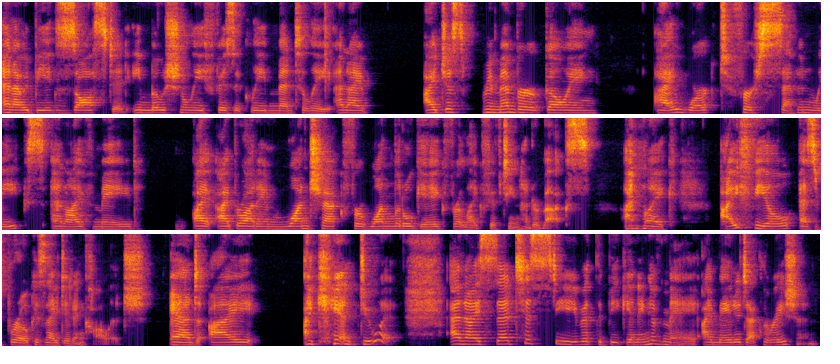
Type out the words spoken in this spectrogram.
and I would be exhausted emotionally, physically, mentally. And I, I just remember going, I worked for seven weeks and I've made, I, I brought in one check for one little gig for like 1500 bucks. I'm like, I feel as broke as I did in college. And I, I can't do it. And I said to Steve at the beginning of May, I made a declaration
